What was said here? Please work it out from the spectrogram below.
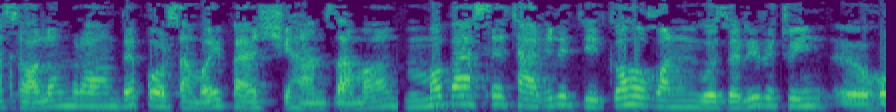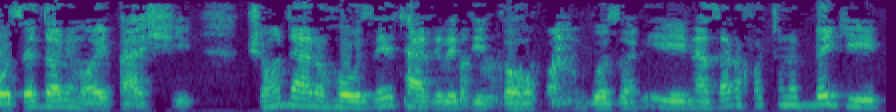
سوالم رو هم بپرسم. آقای پششی همزمان ما بحث تغییر دیدگاه و قانونگذاری رو تو این حوزه داریم آقای پششی شما در حوزه تغییر دیدگاه و قانونگذاری نظر خودتون رو بگید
